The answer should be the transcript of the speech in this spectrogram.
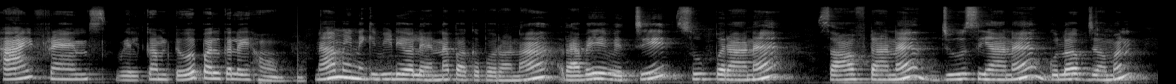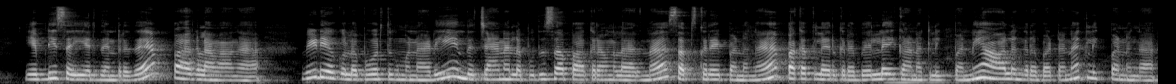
Hi friends welcome to Palkalai home நாம் இன்னைக்கு வீடியோவில் என்ன பார்க்க போகிறோன்னா ரவையை வச்சு சூப்பரான சாஃப்டான ஜூஸியான குலாப் ஜாமுன் எப்படி செய்யறதுன்றத பார்க்கலாம் வாங்க. வீடியோக்குள்ளே போகிறதுக்கு முன்னாடி இந்த சேனலை புதுசாக பார்க்குறவங்களா இருந்தால் சப்ஸ்கிரைப் பண்ணுங்கள் பக்கத்தில் இருக்கிற பெல் ஐக்கானை கிளிக் பண்ணி ஆளுங்கிற பட்டனை கிளிக் பண்ணுங்கள்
